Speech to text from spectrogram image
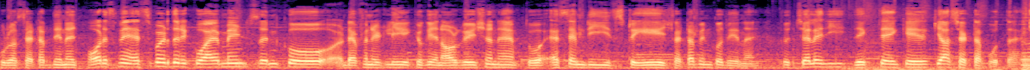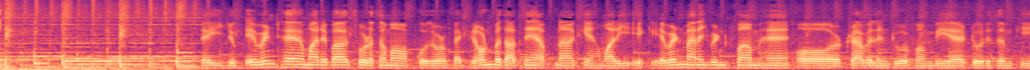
पूरा सेटअप देना है और इसमें एज पर द रिक्वायरमेंट्स इनको डेफिनेटली क्योंकि इनाग्रेशन है तो एसएमडी स्टेज सेटअप इनको देना है। तो चले जी, देखते हैं कि क्या सेटअप होता है। ये जो इवेंट है हमारे पास थोड़ा सा हम आपको थोड़ा बैकग्राउंड बताते हैं अपना कि हमारी एक इवेंट मैनेजमेंट फर्म है और ट्रैवल एंड टूर फर्म भी है टूरिज़्म की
